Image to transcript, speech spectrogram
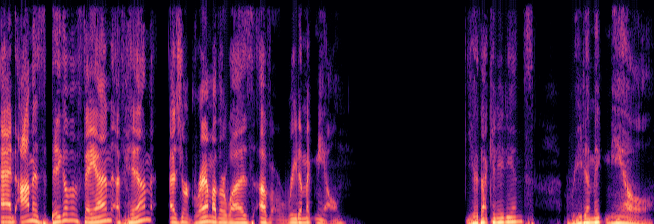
And I'm as big of a fan of him as your grandmother was of Rita MacNeil. You hear that, Canadians? Rita MacNeil.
